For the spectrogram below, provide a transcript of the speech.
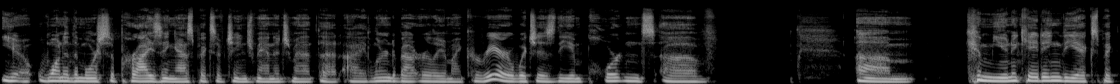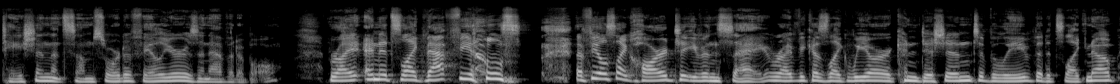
you know one of the more surprising aspects of change management that i learned about early in my career which is the importance of um, communicating the expectation that some sort of failure is inevitable right? And it's like that feels it feels like hard to even say right? Because like we are conditioned to believe that it's like nope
